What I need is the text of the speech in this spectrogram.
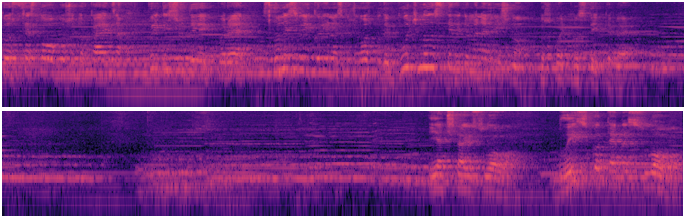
когось це слово Боже торкається, вийди сюди вперед, склони свої коліна і скажи, Господи, будь милостивий до мене грішно, Господь простить тебе. Я читаю слово. Близько тебе слово.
